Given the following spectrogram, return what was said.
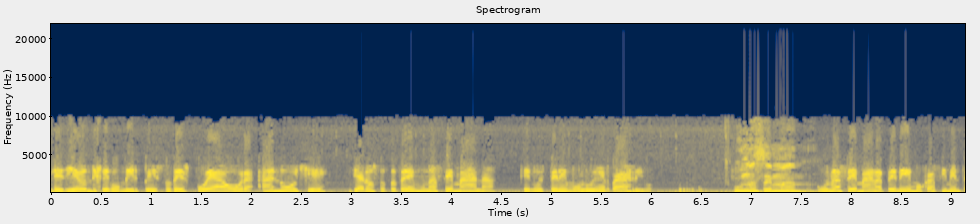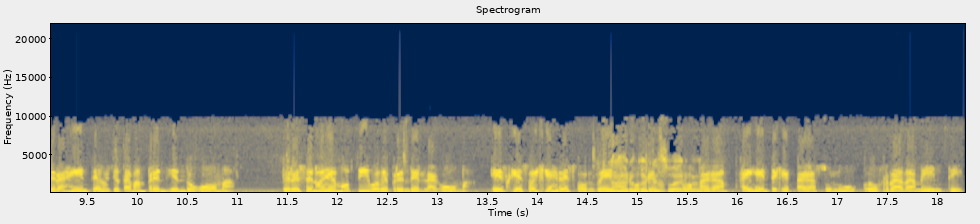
le dieron que dos mil pesos. Después ahora, anoche, ya nosotros tenemos una semana que no tenemos luz en el barrio. Una semana. Una semana tenemos casi mente la gente. Anoche estaban prendiendo goma. Pero ese no es el motivo de prender la goma. Es que eso hay que resolverlo. Claro que porque nosotros pagamos. Hay gente que paga su luz honradamente.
